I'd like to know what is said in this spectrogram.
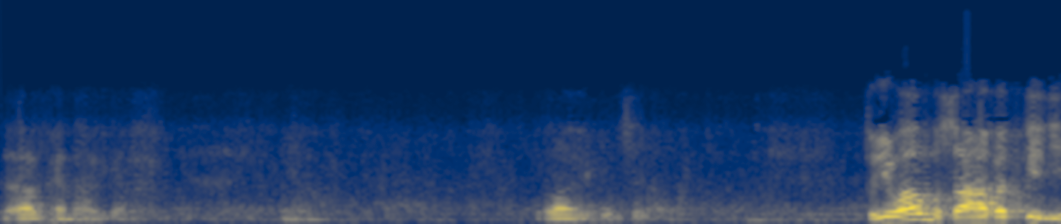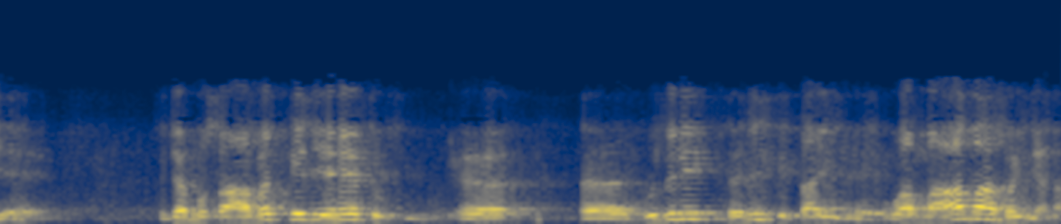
آپ کنه وعلیکم السلام۔ تو یہ واؤ مصاحبت کے لیے ہے۔ جب مصاحبت کے لیے ہے تو گزری دلیل کی تائید ہے۔ وہ ماما بینا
